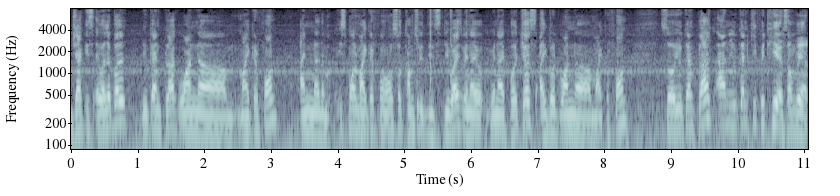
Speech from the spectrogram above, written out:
jack is available. You can plug one um, microphone. And uh, the small microphone also comes with this device. When i when i purchase i got one uh, microphone. So you can plug and you can keep it here somewhere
